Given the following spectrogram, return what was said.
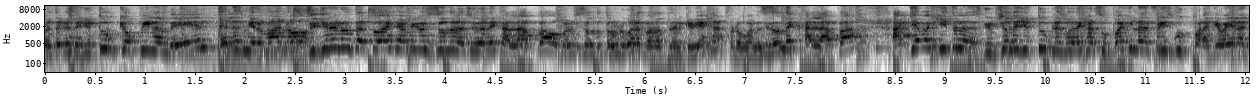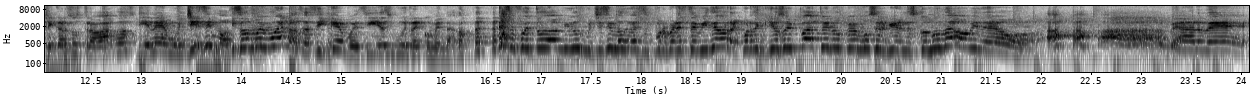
Comentarios de YouTube qué opinan de él. Él es mi hermano. Si quieren un tatuaje, amigos, si son de la ciudad de Jalapa o bueno, si son de otros lugares, van a tener que viajar. Pero bueno, si son de Jalapa, aquí abajito en la descripción de YouTube les voy a dejar su página de Facebook para que vayan a checar sus trabajos. Tiene muchísimos y son muy buenos, así que pues sí, es muy recomendado. Eso fue todo, amigos. Muchísimas gracias por ver este video. Recuerden que yo soy Pato y nos vemos el viernes con un nuevo video. ¡Me arde!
